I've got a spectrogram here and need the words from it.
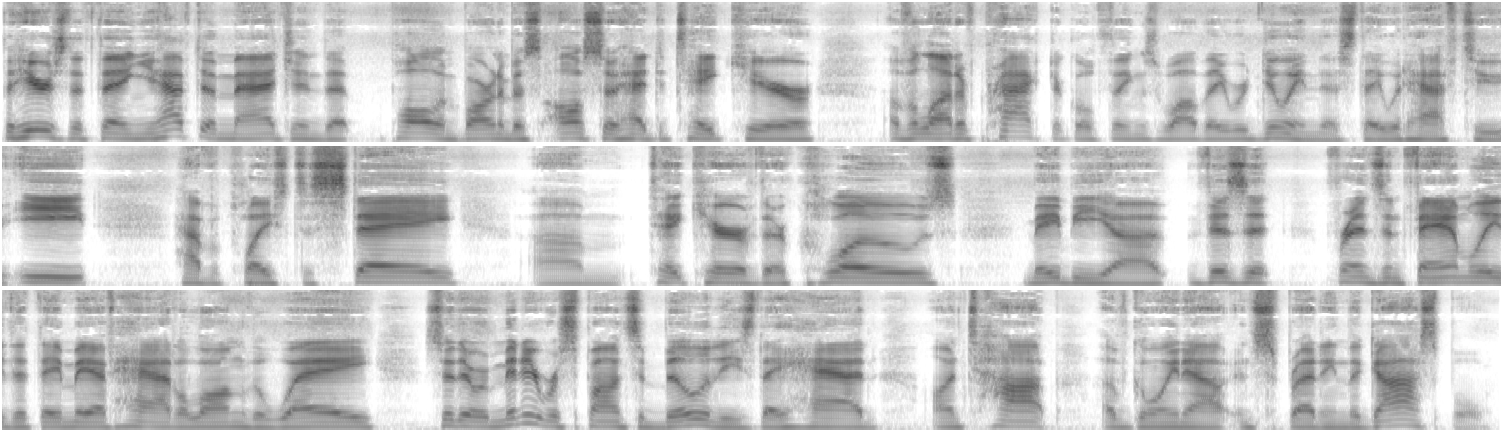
But here's the thing you have to imagine that Paul and Barnabas also had to take care of a lot of practical things while they were doing this. They would have to eat, have a place to stay, um, take care of their clothes, maybe uh, visit friends and family that they may have had along the way. So there were many responsibilities they had on top of going out and spreading the gospel.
